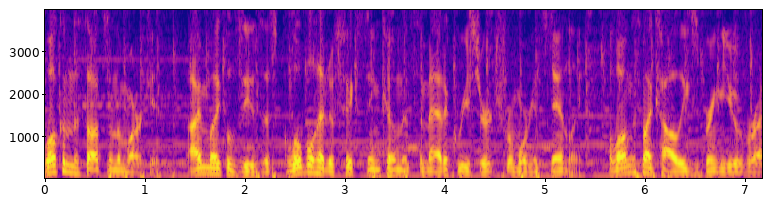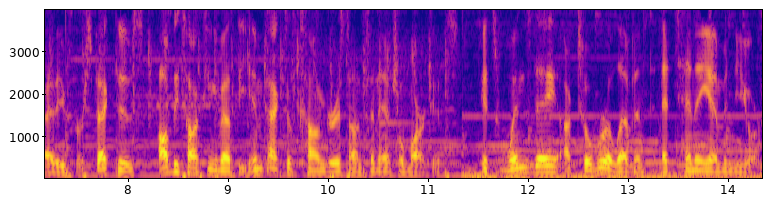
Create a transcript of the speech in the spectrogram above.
Welcome to Thoughts on the Market. I'm Michael Zezas, Global Head of Fixed Income and Thematic Research for Morgan Stanley. Along with my colleagues bringing you a variety of perspectives, I'll be talking about the impact of Congress on financial markets. It's Wednesday, October 11th at 10 a.m. in New York.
